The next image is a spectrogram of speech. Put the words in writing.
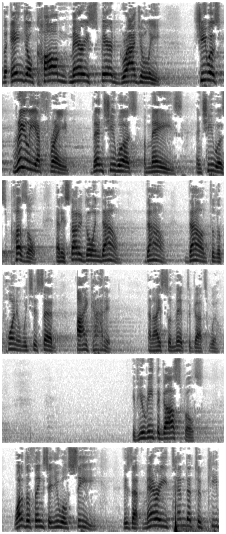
the angel calmed Mary's spirit gradually. She was really afraid. Then she was amazed and she was puzzled. And it started going down, down, down to the point in which she said, I got it. And I submit to God's will. If you read the Gospels, one of the things that you will see is that Mary tended to keep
